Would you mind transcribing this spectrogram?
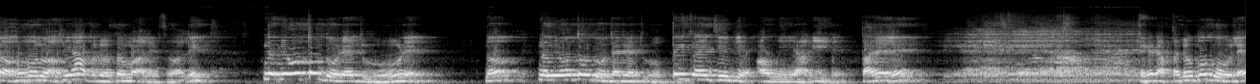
တော့ဘုန်းဘုန်းတို့ကဖះဘယ်လိုသုံးမလဲဆိုတော့လေနှမျိုးတုံးတော်တဲ့သူကိုတဲ့နော်နှမျိုးတုံးတော်တတ်တဲ့သူကိုပိတ်ကန်းချင်းဖြင့်အောင်မြင်ရ၏တဲ့ဒါနဲ့လေတကယ်တော့ဘယ်လိုပုဂ္ဂိုလ်လဲ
